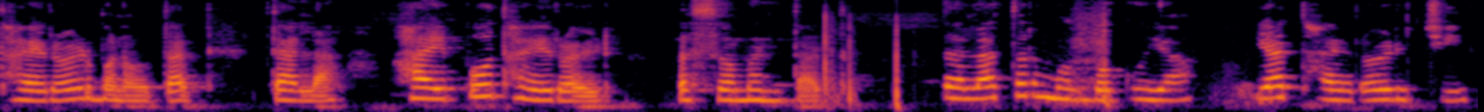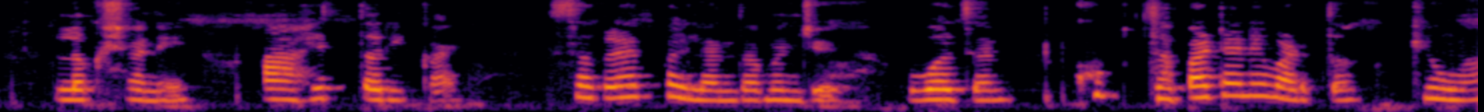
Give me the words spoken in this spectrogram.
थायरॉईड बनवतात त्याला हायपोथायरॉईड असं म्हणतात. चला तर मग बघूया या थायरॉईडची लक्षणे आहेत तरी काय? सगळ्यात पहिल्यांदा म्हणजे वजन खूप झपाट्याने वाढतं किंवा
